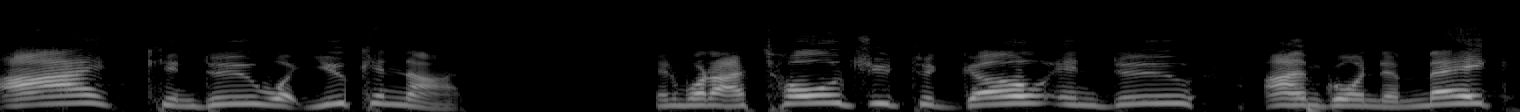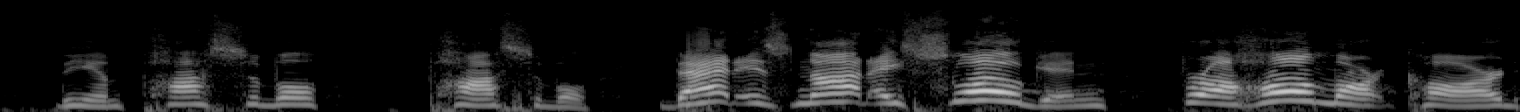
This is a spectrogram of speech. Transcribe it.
I can do what you cannot. And what I told you to go and do, I'm going to make the impossible possible. That is not a slogan for a Hallmark card.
